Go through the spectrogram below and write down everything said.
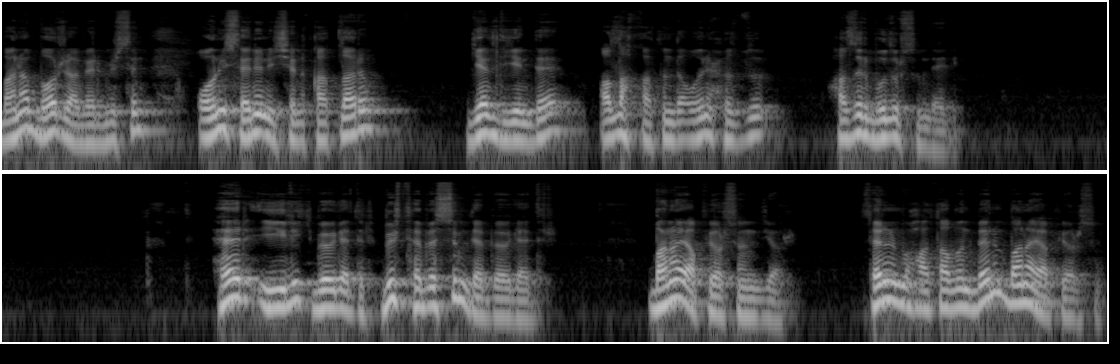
Bana borca vermişsin, onu senin için katlarım, geldiğinde Allah katında onu hazır bulursun dedi. Her iyilik böyledir. Bir tebessüm de böyledir. Bana yapıyorsun diyor. Senin muhatabın benim, bana yapıyorsun.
